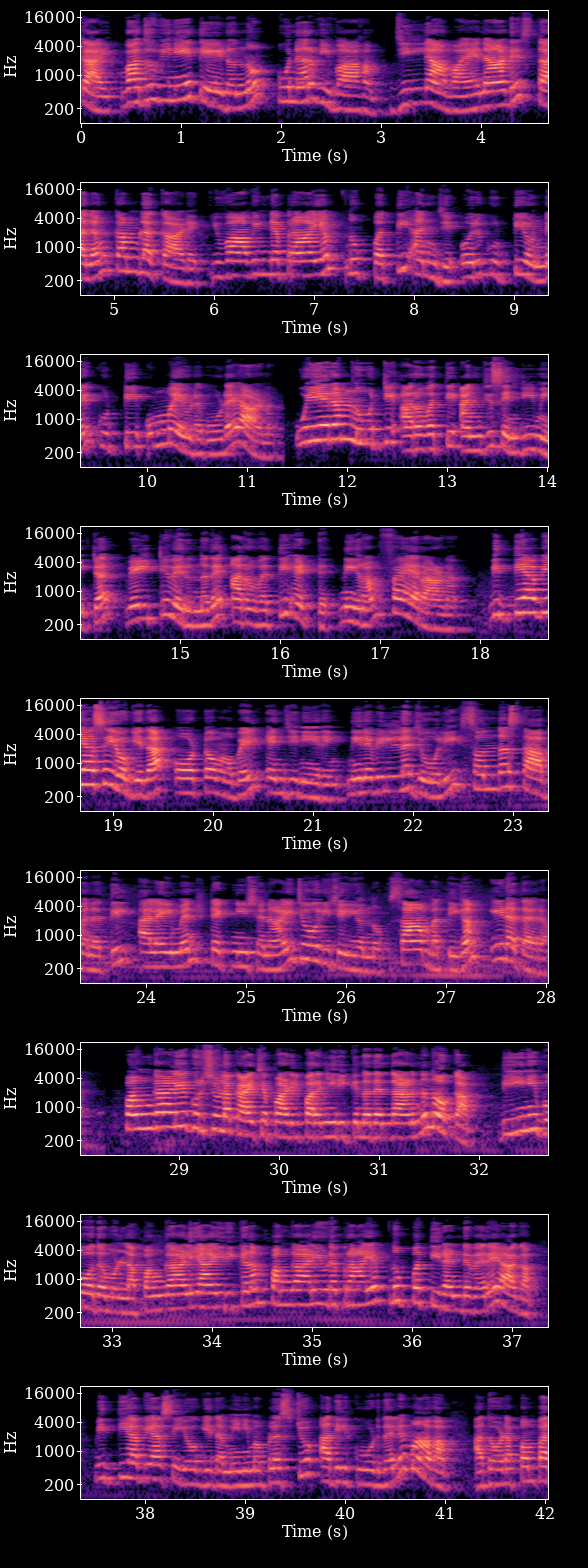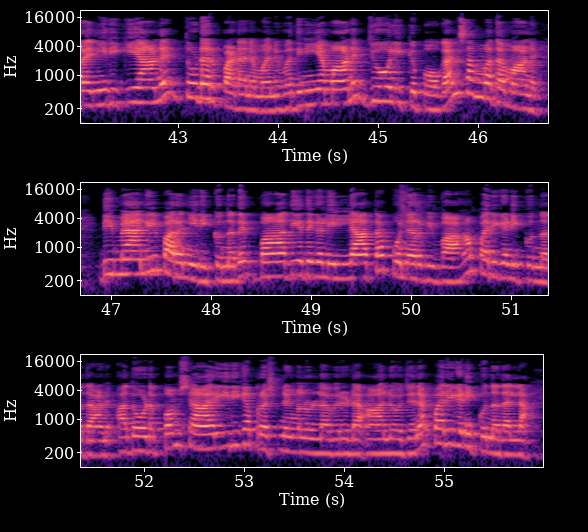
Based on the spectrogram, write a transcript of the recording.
നിങ്ങൾക്കായി വധുവിനെ തേടുന്നു പുനർവിവാഹം. ജില്ല വയനാട് സ്ഥലം കമ്പ്ളക്കാട് യുവാവിന്റെ പ്രായം മുപ്പത്തി അഞ്ച് ഒരു കുട്ടിയുണ്ട്. കുട്ടി ഉമ്മയുടെ കൂടെയാണ്. ഉയരം നൂറ്റി അറുപത്തി അഞ്ച് സെന്റിമീറ്റർ. വെയിറ്റ് വരുന്നത് അറുപത്തി എട്ട് നിറം ഫെയർ ആണ്. വിദ്യാഭ്യാസ യോഗ്യത ഓട്ടോമൊബൈൽ എഞ്ചിനീയറിംഗ് നിലവിലുള്ള ജോലി സ്വന്തം സ്ഥാപനത്തിൽ അലൈൻമെന്റ് ടെക്നീഷ്യനായി ജോലി ചെയ്യുന്നു. സാമ്പത്തികം ഇടതരം. പങ്കാളിയെ കുറിച്ചുള്ള കാഴ്ചപ്പാടിൽ പറഞ്ഞിരിക്കുന്നത് എന്താണെന്ന് നോക്കാം. ദീനി ദീനിബോധമുള്ള പങ്കാളിയായിരിക്കണം. പങ്കാളിയുടെ പ്രായം മുപ്പത്തിരണ്ട് വരെ ആകാം. വിദ്യാഭ്യാസ യോഗ്യത മിനിമം പ്ലസ് ടു അതിൽ കൂടുതലും ആവാം. അതോടൊപ്പം പറഞ്ഞിരിക്കുകയാണ് തുടർ പഠനം അനുവദനീയമാണ് ജോലിക്ക് പോകാൻ സമ്മതമാണ്. ഡിമാൻഡിൽ പറഞ്ഞിരിക്കുന്നത് ബാധ്യതകളില്ലാത്ത പുനർവിവാഹം പരിഗണിക്കുന്നതാണ്. അതോടൊപ്പം ശാരീരിക പ്രശ്നങ്ങളുള്ളവരുടെ ആലോചന പരിഗണിക്കുന്നതല്ല.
